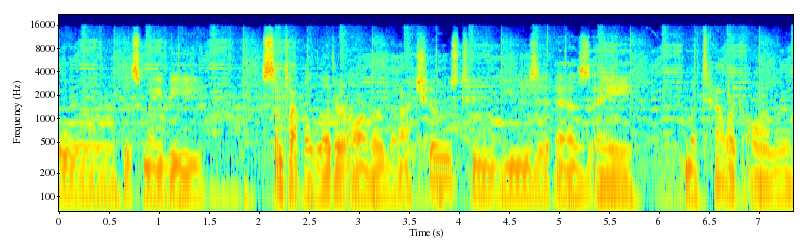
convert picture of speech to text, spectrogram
or this may be some type of leather armor, but I chose to use it as a metallic armor.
